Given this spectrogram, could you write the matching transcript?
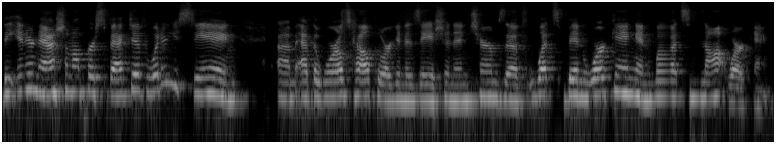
the international perspective? What are you seeing um, at the World Health Organization in terms of what's been working and what's not working?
